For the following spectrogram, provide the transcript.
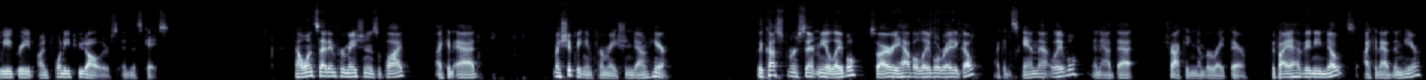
We agreed on $22 in this case. Now, once that information is applied, I can add my shipping information down here. The customer sent me a label, so I already have a label ready to go. I can scan that label and add that tracking number right there. If I have any notes, I can add them here.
